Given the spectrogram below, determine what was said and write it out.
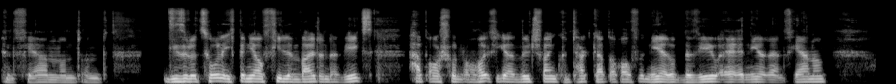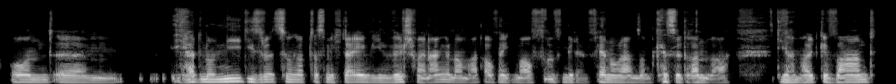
entfernen und, und die Situation, ich bin ja auch viel im Wald unterwegs, habe auch schon häufiger Wildschwein-Kontakt gehabt, auch auf nähere Bewegung, äh, nähere Entfernung. Und ähm, ich hatte noch nie die Situation gehabt, dass mich da irgendwie ein Wildschwein angenommen hat, auch wenn ich mal auf fünf Meter Entfernung an so einem Kessel dran war. Die haben halt gewarnt,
